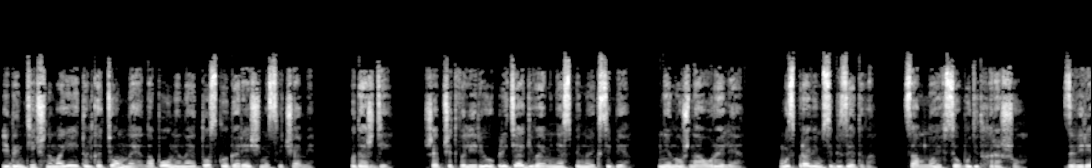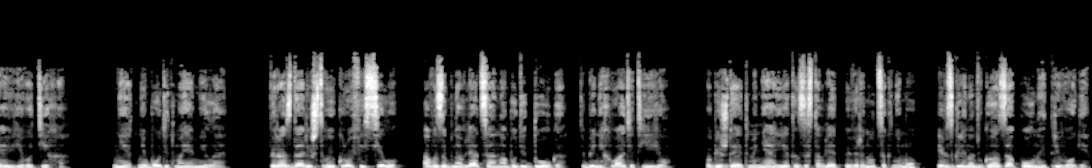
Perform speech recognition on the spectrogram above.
Идентично моей, только темная, наполненная тускло горящими свечами. «Подожди», — шепчет Валерию, притягивая меня спиной к себе. «Не нужно, Аурелия. Мы справимся без этого. Со мной все будет хорошо». Заверяю его тихо. «Нет, не будет, моя милая. Ты раздаришь свою кровь и силу, а возобновляться она будет долго. Тебе не хватит ее». Убеждает меня, и это заставляет повернуться к нему и взглянуть в глаза полные тревоги.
